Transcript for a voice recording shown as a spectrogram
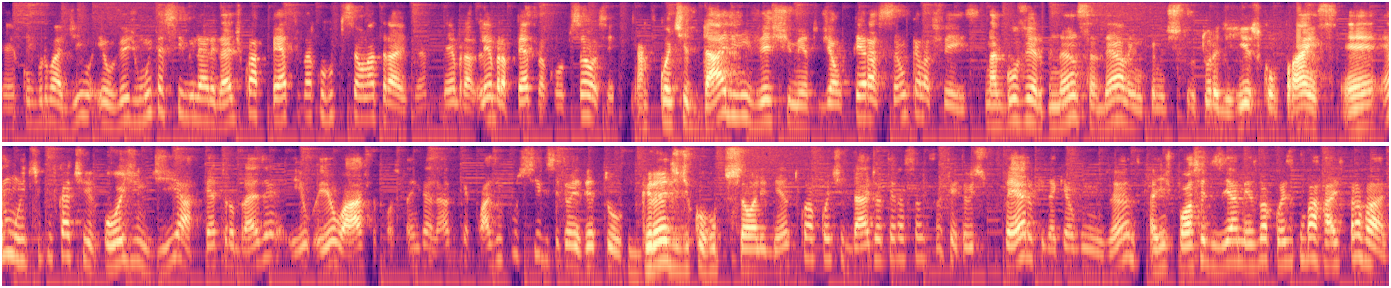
é, com Brumadinho, eu vejo muita similaridade com a Petro na corrupção lá atrás, né? Lembra, lembra a Petro na corrupção? Assim, a quantidade de investimento, de alteração que ela fez na governança dela, em termos de estrutura de risco, compliance, é, é muito significativo Hoje em dia, a Petrobras, é, eu, eu acho, posso estar enganado, que é quase impossível você ter um evento grande de corrupção ali dentro com a quantidade de alteração que foi feita. Eu espero que daqui a alguns anos a gente possa dizer a mesma coisa com Barrais para Vale.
